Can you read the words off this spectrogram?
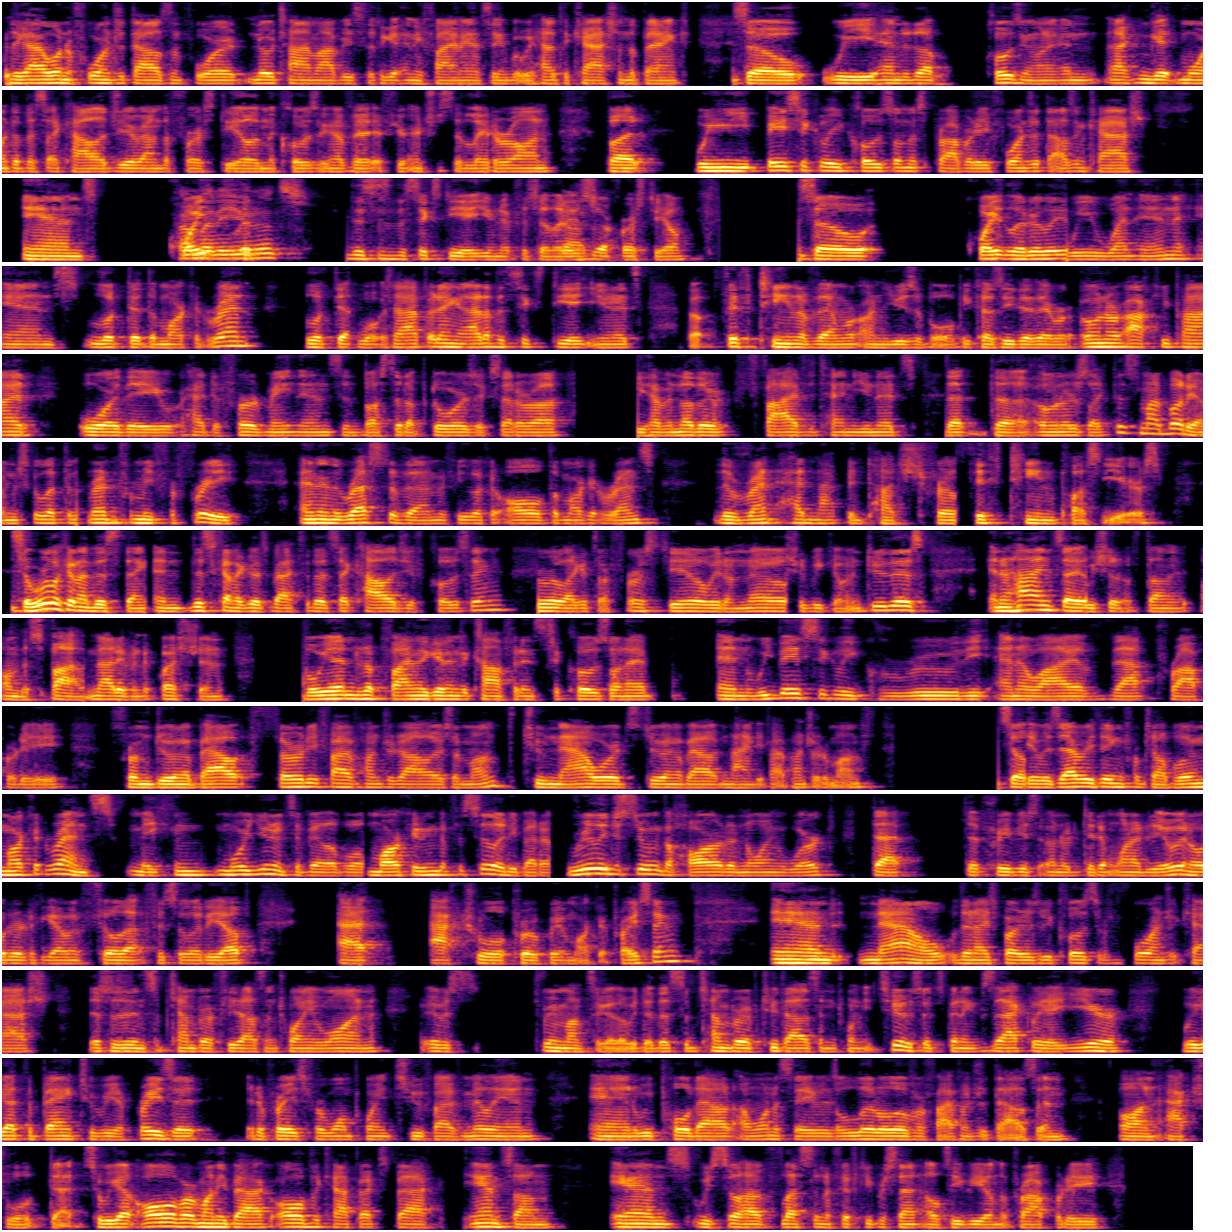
the guy wanted 400,000 for it. No time, obviously, to get any financing, but we had the cash in the bank. So we ended up closing on it. And I can get more into the psychology around the first deal and the closing of it if you're interested later on. But we basically closed on this property, 400,000 cash. And quite How many units? This is the 68 unit facility. Gotcha. This is our first deal. So quite literally, we went in and looked at the market rent, looked at what was happening. Out of the 68 units, about 15 of them were unusable because either they were owner occupied or they had deferred maintenance and busted up doors, etc. You have another five to 10 units that the owner's like, this is my buddy. I'm just going to let them rent for me for free. And then the rest of them, if you look at all of the market rents, the rent had not been touched for 15 plus years. So we're looking at this thing, and this kind of goes back to the psychology of closing. We were like, it's our first deal. We don't know. Should we go and do this? And in hindsight, we should have done it on the spot, not even a question. But we ended up finally getting the confidence to close on it. And we basically grew the NOI of that property from doing about $3,500 a month to now where it's doing about $9,500 a month. So it was everything from doubling market rents, making more units available, marketing the facility better, really just doing the hard, annoying work that the previous owner didn't want to do in order to go and fill that facility up at actual appropriate market pricing. And now the nice part is we closed it for 400 cash. This was in September of 2021. It was three months ago that we did this, September of 2022. So it's been exactly a year. We got the bank to reappraise it. It appraised for 1.25 million, and we pulled out. I want to say it was a little over 500,000 on actual debt. So we got all of our money back, all of the capex back, and some. And we still have less than a 50% LTV on the property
